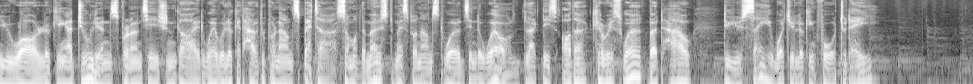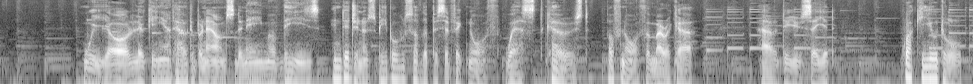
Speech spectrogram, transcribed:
You are looking at Julien's pronunciation guide where we look at how to pronounce better some of the most mispronounced words in the world, like this other curious word, but how do you say what you're looking for today? We are looking at how to pronounce the name of these indigenous peoples of the Pacific Northwest coast of North America. How do you say it? Kwakiutl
